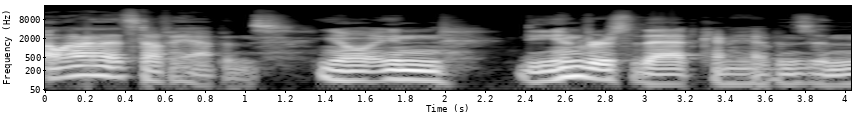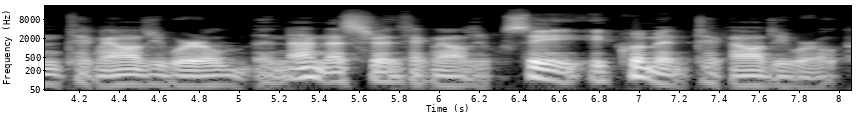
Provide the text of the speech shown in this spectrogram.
a lot of that stuff happens. You know, in the inverse of that kind of happens in technology world and not necessarily technology we'll say equipment technology world.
